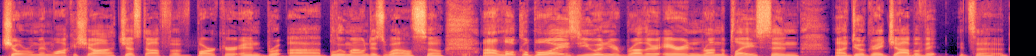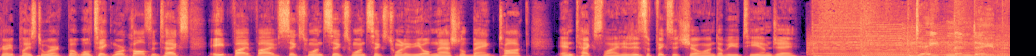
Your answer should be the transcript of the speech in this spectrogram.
Showroom in Waukesha, just off of Barker and uh, Blue Mound as well. So, uh, local boys, you and your brother Aaron run the place and uh, do a great job of it. It's a, a great place to work. But we'll take more calls and texts 855 616 1620, the old National Bank talk and text line. It is a Fix It Show on WTMJ. Dayton and David.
